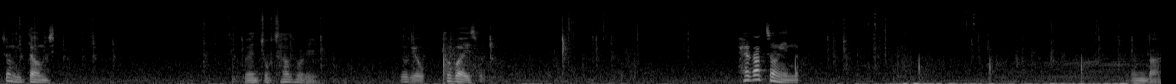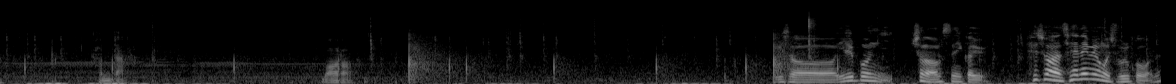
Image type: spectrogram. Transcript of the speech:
좀 이따 움직. 왼쪽 차 소리. 여기 오토바이 소리. 팔각정이 있나? 온다. 간다. 멀어. 여기서 1분 2초 남았으니까 요- 최소한 3, 4명은 죽을 거거든?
